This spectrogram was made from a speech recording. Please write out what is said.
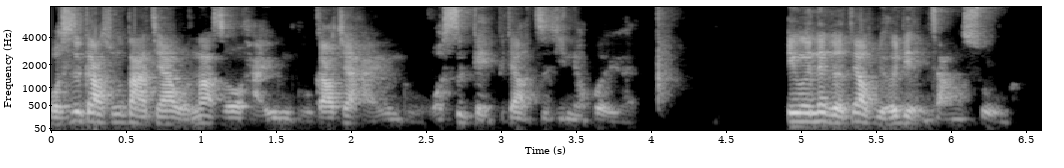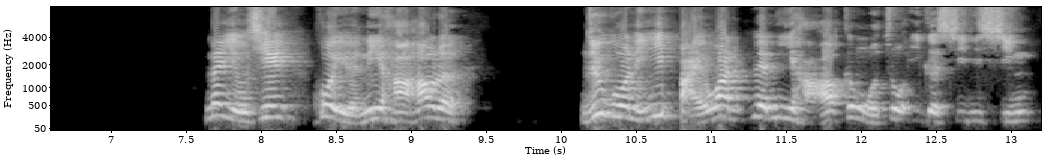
我是告诉大家，我那时候海运股高价海运股，我是给比较资金的会员，因为那个要有一点张数。那有些会员你好好的，如果你一百万愿意好好跟我做一个新星。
